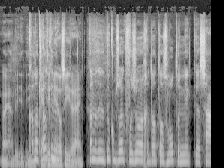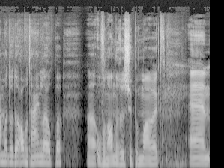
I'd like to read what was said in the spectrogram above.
nou ja, die, die Kan dat kent in- inmiddels iedereen. Kan het in de toekomst ook voor zorgen dat als Lot en ik samen door de Albert Heijn lopen of een andere supermarkt en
